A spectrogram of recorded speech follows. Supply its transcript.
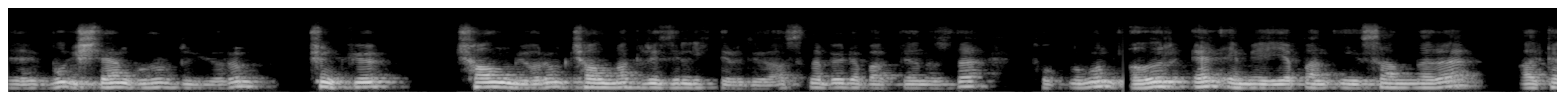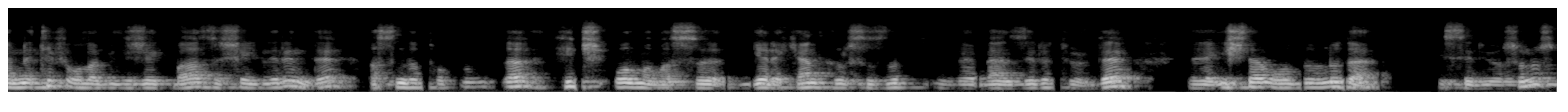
e, bu işten gurur duyuyorum. Çünkü çalmıyorum, çalmak rezilliktir diyor. Aslında böyle baktığınızda toplumun ağır el emeği yapan insanlara alternatif olabilecek bazı şeylerin de aslında toplumda hiç olmaması gereken hırsızlık ve benzeri türde e, işler olduğunu da hissediyorsunuz.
